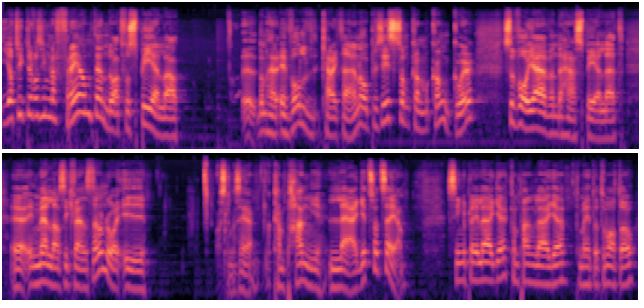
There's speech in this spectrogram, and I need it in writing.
jag tyckte det var så himla fränt ändå att få spela eh, de här Evolved-karaktärerna och precis som Conquer så var ju även det här spelet eh, i mellansekvenserna då i, vad ska man säga, kampanjläget så att säga. Single play-läge, kampanjläge, tomato, tomato.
